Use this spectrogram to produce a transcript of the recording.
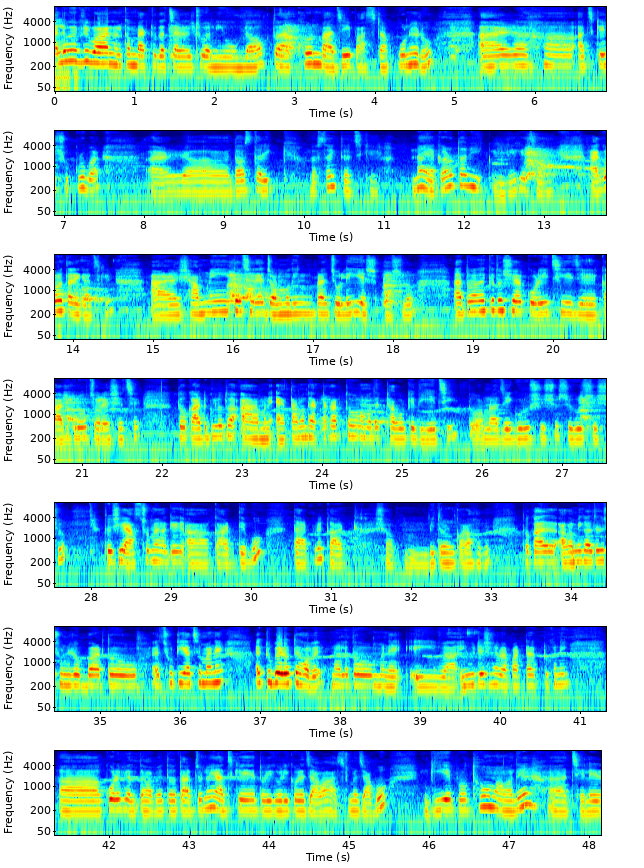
Hello everyone welcome back to the channel to a new blog তো এখন বাজে পাঁচটা পনেরো। আর আজকে শুক্রবার। আর দশ তারিখ দশ তারিখ তো আজকে। না, এগারো তারিখ, ভুলে গেছি এগারো তারিখ আজকে। আর সামনেই তো ছেলের জন্মদিন প্রায় চলেই এস, আসলো। তোমাদেরকে তো শেয়ার করেইছি যে কার্ডগুলো চলে এসেছে। তো কার্ডগুলো তো মানে তার মধ্যে একটা কার্ড তো আমাদের ঠাকুরকে দিয়েছি। তো আমরা যে গুরু শিষ্য শ্রী গুরু শিষ্য তো সেই আশ্রমে আগে কার্ড দেব। তারপরে কার্ড সব বিতরণ করা হবে। তো কাল, আগামীকাল যদি শনি রোববার, তো ছুটি আছে মানে একটু বেরোতে হবে। নাহলে তো মানে এই ইনভিটেশনের ব্যাপারটা একটুখানি করে ফেলতে হবে। তো তার জন্যই আজকে তড়িঘড়ি করে যাওয়া, আশ্রমে যাব। গিয়ে প্রথম আমাদের ছেলের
